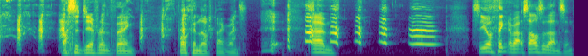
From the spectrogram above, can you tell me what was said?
That's a different thing. Fucking love penguins. Um. So you're thinking about salsa dancing?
